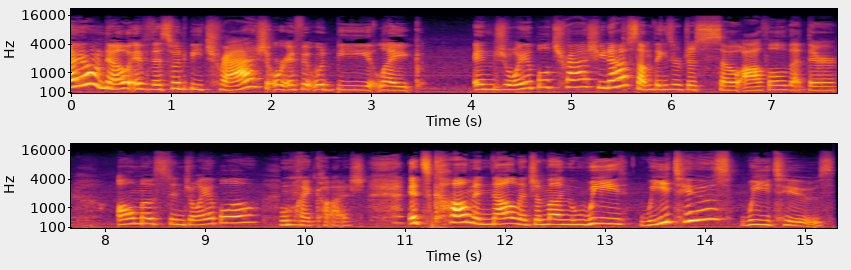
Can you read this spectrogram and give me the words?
I don't know if this would be trash or if it would be like enjoyable trash. You know how some things are just so awful that they're almost enjoyable? Oh my gosh. It's common knowledge among we we twos? We twos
